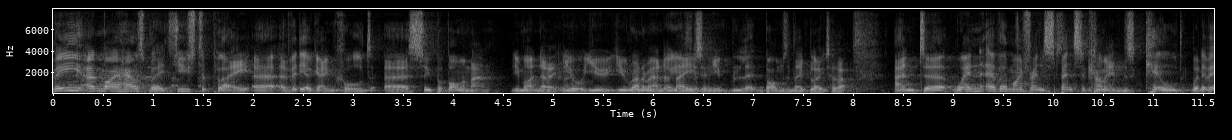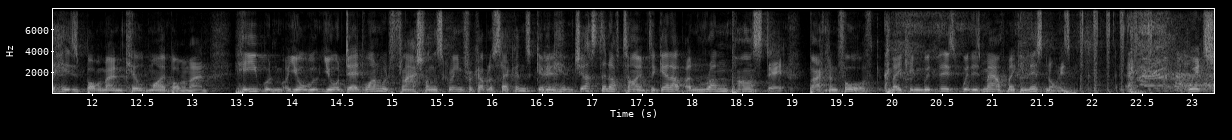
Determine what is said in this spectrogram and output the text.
me and my housemates used to play uh, a video game called uh, Super Bomberman. You might know it. You you, you run around a Oh, maze I and you let bombs and they blow each other up. And uh, whenever my friend Spencer Cummins killed, whenever his Bomberman killed my Bomberman, he would your your dead one would flash on the screen for a couple of seconds, giving Yeah. him just enough time to get up and run past it back and forth, making with this with his mouth making this noise which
